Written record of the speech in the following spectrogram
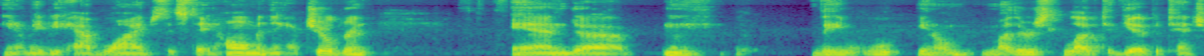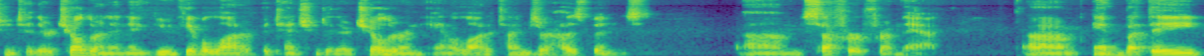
you know maybe have wives that stay home and they have children and uh, the you know mothers love to give attention to their children and they do give a lot of attention to their children and a lot of times their husbands um, suffer from that. Um, and but they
